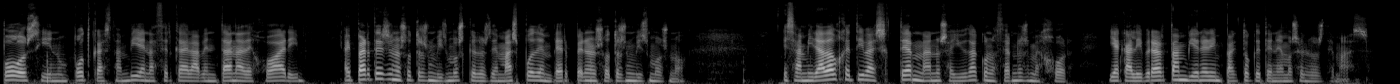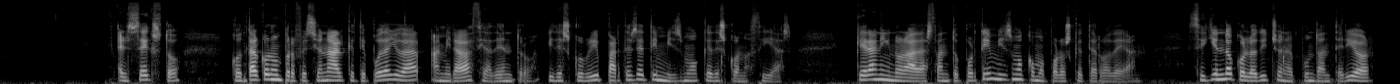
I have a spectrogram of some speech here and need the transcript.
post y en un podcast también acerca de la ventana de Joari, hay partes de nosotros mismos que los demás pueden ver pero nosotros mismos no. Esa mirada objetiva externa nos ayuda a conocernos mejor y a calibrar también el impacto que tenemos en los demás. El sexto Contar con un profesional que te pueda ayudar a mirar hacia adentro y descubrir partes de ti mismo que desconocías, que eran ignoradas tanto por ti mismo como por los que te rodean. Siguiendo con lo dicho en el punto anterior,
